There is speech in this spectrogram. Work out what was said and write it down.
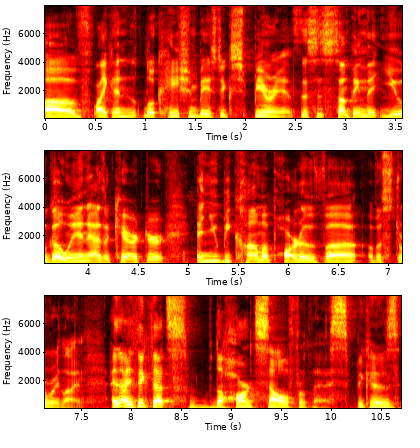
of like a location-based experience. This is something that you go in as a character and you become a part of, uh, of a storyline. And I think that's the hard sell for this because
